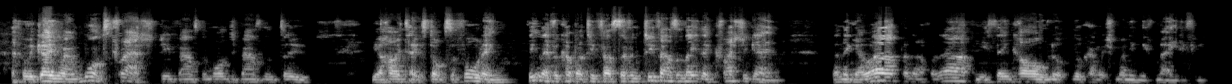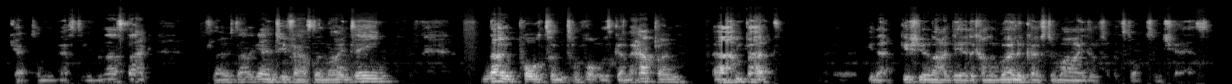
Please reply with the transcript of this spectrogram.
We're going around once crash 2001, 2002 your high tech stocks are falling. I think they've recovered by 2007, 2008, they crash again. Then they go up and up and up, and you think, oh, look, look how much money we've made if you kept on investing in the Nasdaq. Slows down again, 2019. No portent of what was going to happen, um, but you know, gives you an idea the kind of roller coaster ride of, of stocks and shares.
